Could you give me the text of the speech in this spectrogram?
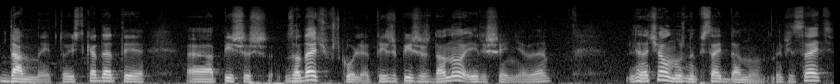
данные. То есть, когда ты э, пишешь задачу в школе, ты же пишешь дано и решение, да? Для начала нужно писать дано. Написать,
